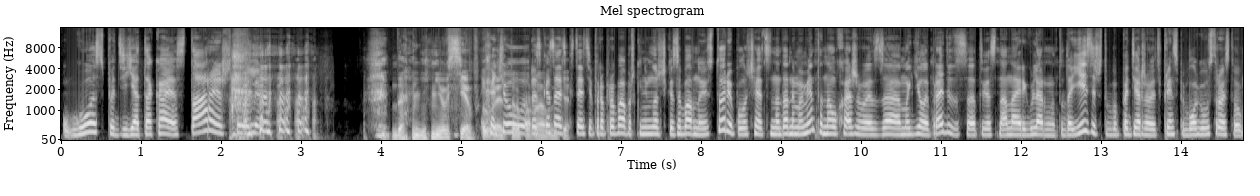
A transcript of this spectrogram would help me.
господи, я такая старая, что ли? Да, не, не у всех Хочу рассказать, кстати, про прабабушку немножечко забавную историю. Получается, на данный момент она ухаживает за могилой прадеда, соответственно, она регулярно туда ездит, чтобы поддерживать, в принципе, благоустройство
